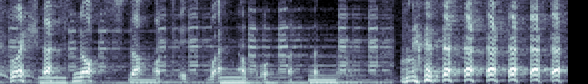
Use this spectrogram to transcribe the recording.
which has not started well.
